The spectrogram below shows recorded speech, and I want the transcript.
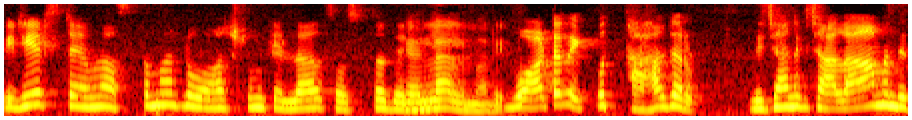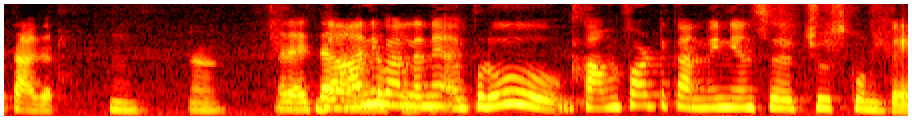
పీరియడ్స్ టైంలో అస్తమాట్లు వాష్రూమ్కి వెళ్ళాల్సి వస్తుంది వెళ్ళాలి మరి. వాటర్ ఎక్కువ తాగరు. నిజానికి చాలా మంది తాగరు దాని. వల్లనే ఇప్పుడు కంఫర్ట్ కన్వీనియన్స్ చూసుకుంటే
